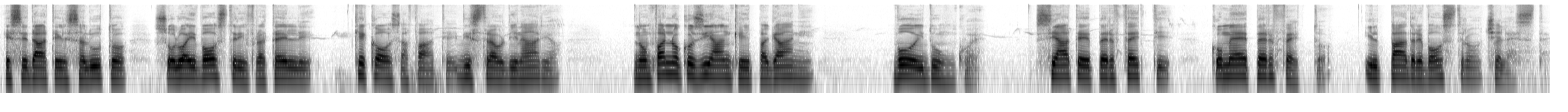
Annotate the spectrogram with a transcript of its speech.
E se date il saluto solo ai vostri fratelli, che cosa fate di straordinario? Non fanno così anche i pagani? Voi dunque siate perfetti come è perfetto il Padre vostro celeste.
